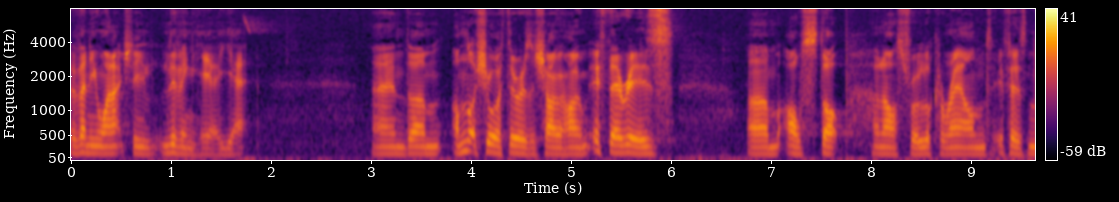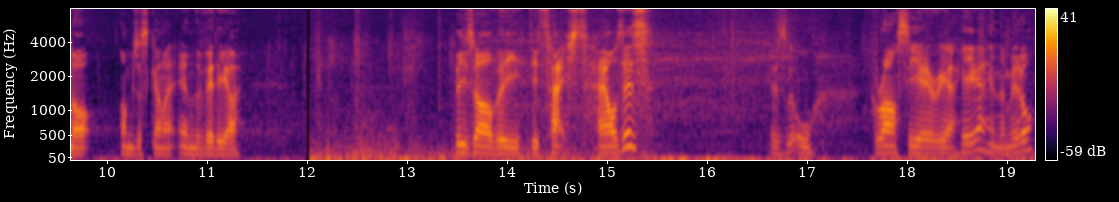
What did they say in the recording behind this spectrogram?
of anyone actually living here yet. And um, I'm not sure if there is a show home. If there is, um, I'll stop and ask for a look around. If there's not, I'm just going to end the video. These are the detached houses. There's a little grassy area here in the middle.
